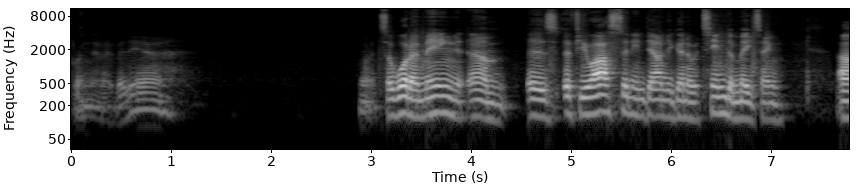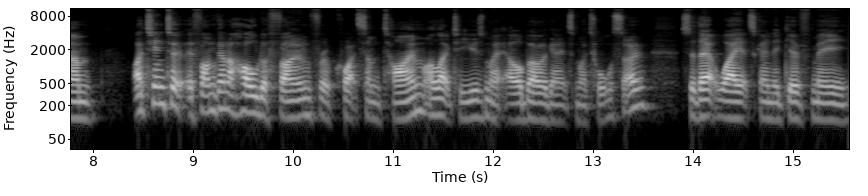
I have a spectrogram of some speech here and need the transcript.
Bring that over there. Right, so what I mean um, is if you are sitting down, you're going to attend a meeting, um, I tend to, if I'm going to hold a phone for quite some time, I like to use my elbow against my torso. So that way it's going to give me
